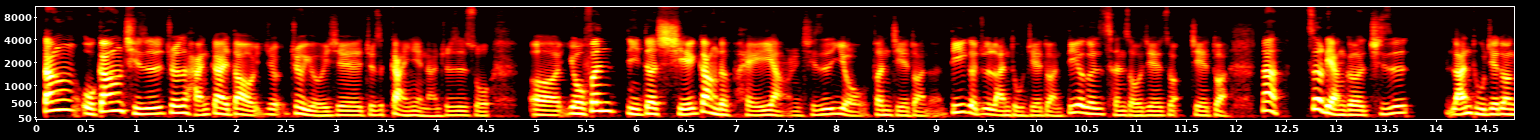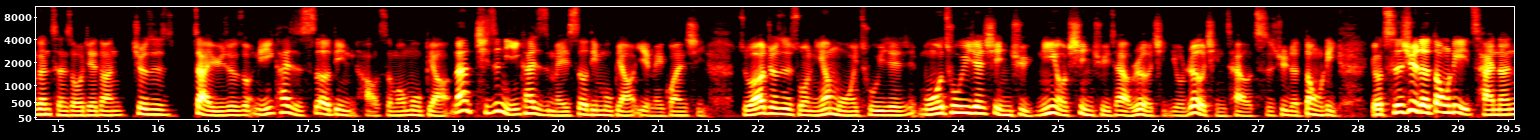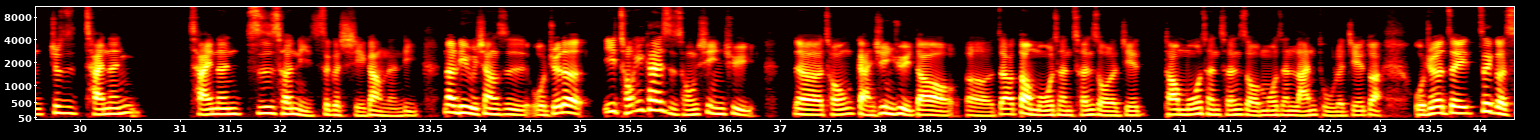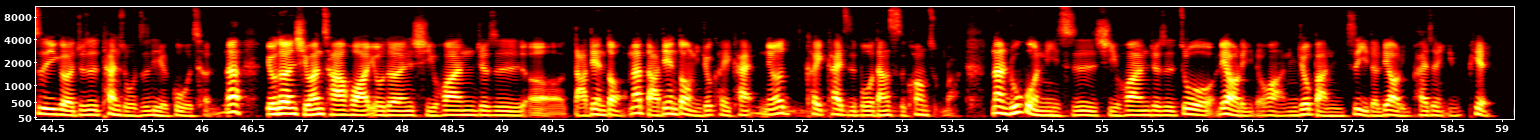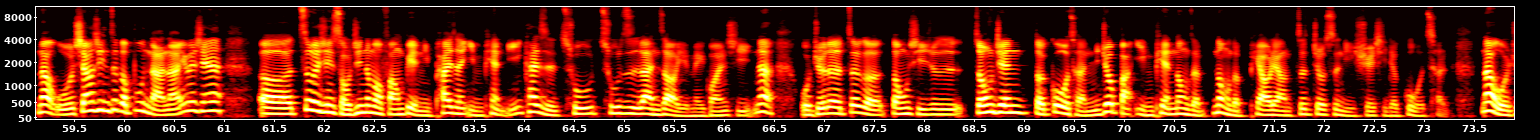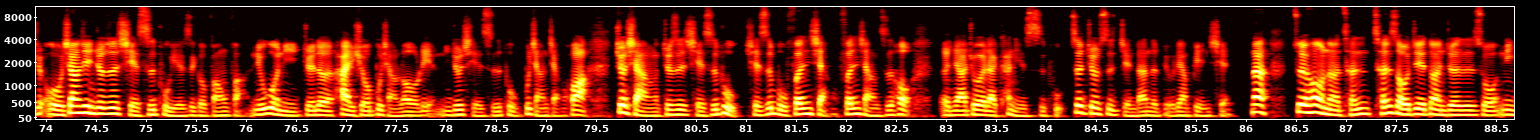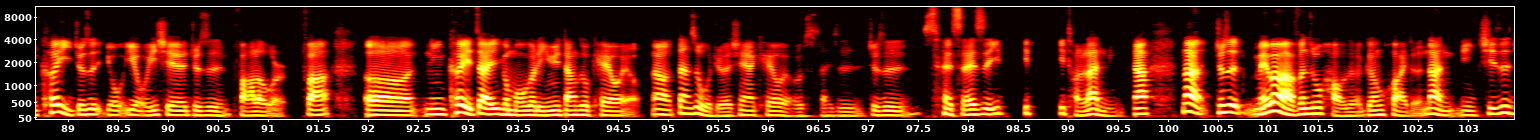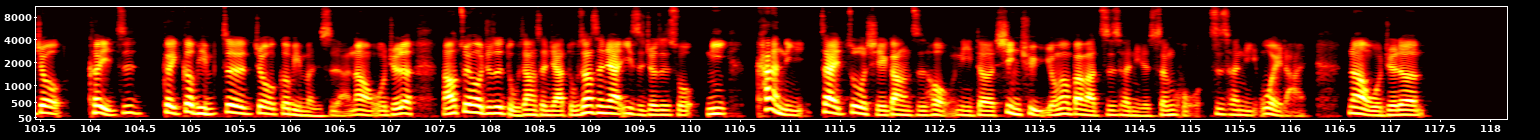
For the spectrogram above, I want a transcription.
当我刚刚其实就是涵盖到就就有一些就是概念呢，就是说呃有分你的斜杠的培养，你其实有分阶段的。第一个就是蓝图阶段，第二个是成熟阶段阶段。那这两个其实蓝图阶段跟成熟阶段就是。在于就是说，你一开始设定好什么目标，那其实你一开始没设定目标也没关系，主要就是说你要磨出一些磨出一些兴趣，你有兴趣才有热情，有热情才有持续的动力，有持续的动力才能就是才能才能支撑你这个斜杠能力。那例如像是我觉得一从一开始从兴趣。呃，从感兴趣到呃，到到磨成成熟的阶，到磨成成熟、磨成蓝图的阶段，我觉得这这个是一个就是探索自己的过程。那有的人喜欢插花，有的人喜欢就是呃打电动。那打电动你就可以开，你要可以开直播当实况主嘛。那如果你是喜欢就是做料理的话，你就把你自己的料理拍成影片。那我相信这个不难啊，因为现在呃智慧型手机那么方便，你拍成影片，你一开始出粗制滥造也没关系。那我觉得这个东西就是中间的过程，你就把影片弄得弄得漂亮，这就是你学习的过程。那我就我相信就是写食谱也是个方法。如果你觉得害羞不想露脸，你就写食谱；不想讲话就想就是写食谱，写食谱分享分享之后，人家就会来看你的食谱，这就是简单的流量变现。那最后呢，成成熟阶段就是说你可以。就是有有一些就是 follower 发呃，你可以在一个某个领域当做 KOL，那但是我觉得现在 KOL 实在是就是 实在是一一一团烂泥。那那就是没办法分出好的跟坏的，那你其实就可以知。可以各凭，这就各凭本事啊。那我觉得，然后最后就是赌上身家。赌上身家的意思就是说，你看你在做斜杠之后，你的兴趣有没有办法支撑你的生活，支撑你未来？那我觉得，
